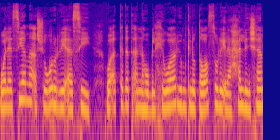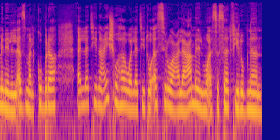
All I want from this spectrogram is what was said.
ولا سيما الشغور الرئاسي وأكدت أنه بالحوار يمكن التوصل إلى حل شامل للأزمة الكبرى التي نعيشها والتي تؤثر على عمل المؤسسات في لبنان.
